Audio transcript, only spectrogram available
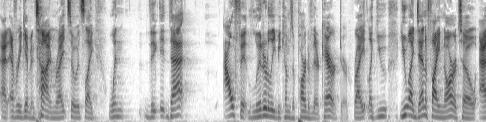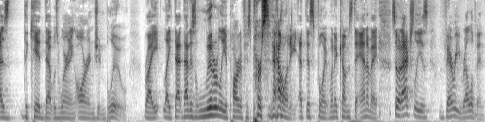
at every given time right? So it's like when the it, that outfit literally becomes a part of their character, right? Like you you identify Naruto as the kid that was wearing orange and blue right? Like that that is literally a part of his personality at this point when it comes to anime. So it actually is very relevant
